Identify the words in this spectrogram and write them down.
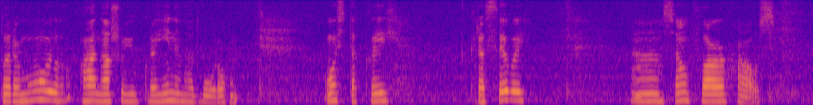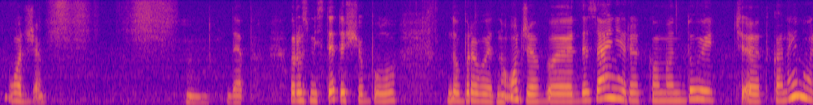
перемоги нашої України над ворогом. Ось такий красивий Sunflower House. Отже, де б розмістити, щоб було добре видно. Отже, в дизайні рекомендують е, тканину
